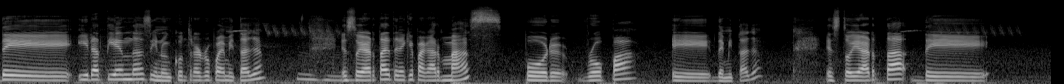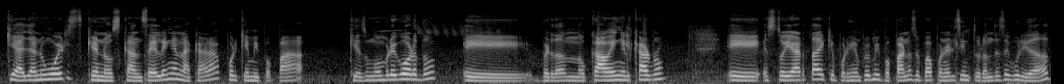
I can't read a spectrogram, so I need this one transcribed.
de ir a tiendas y no encontrar ropa de mi talla. Estoy harta de tener que pagar más por ropa eh, de mi talla. Estoy harta de que hayan Ubers que nos cancelen en la cara porque mi papá, que es un hombre gordo, eh, ¿verdad? No cabe en el carro. Eh, estoy harta de que, por ejemplo, mi papá no se pueda poner el cinturón de seguridad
